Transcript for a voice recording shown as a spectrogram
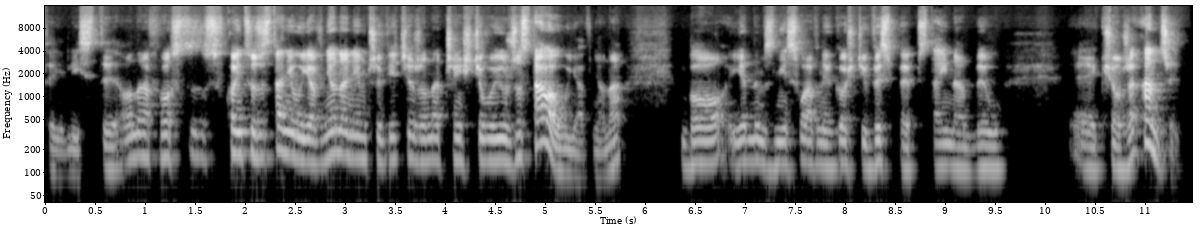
tej listy. Ona w, w końcu zostanie ujawniona. Nie wiem, czy wiecie, że ona częściowo już została ujawniona, bo jednym z niesławnych gości wyspy Epsteina był e, książę Andrzej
